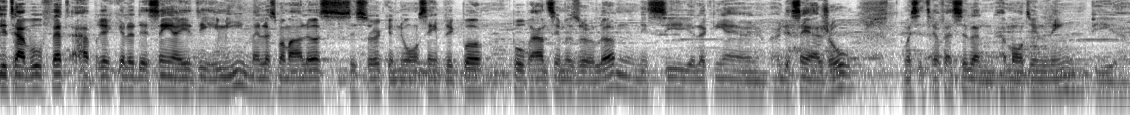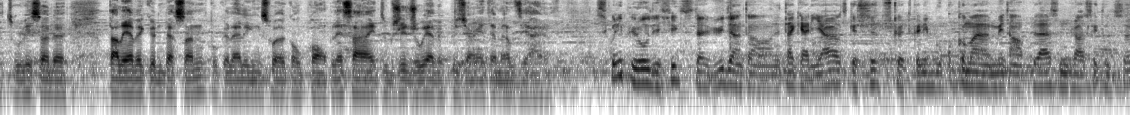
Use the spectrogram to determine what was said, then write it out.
des travaux faits après que le dessin a été émis, mais à ce moment-là, c'est sûr que nous, on ne s'implique pas pour prendre ces mesures-là. Mais si le client a un, dessin à jour, moi, c'est très facile à, monter une ligne, puis euh, trouver ça, de parler avec une personne pour que la ligne soit au complet sans être obligé de jouer avec plusieurs intermédiaires. C'est quoi les plus gros défis que tu as vus dans, ta carrière? Parce que je sais que tu connais beaucoup comment mettre en place une brasserie, tout ça.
